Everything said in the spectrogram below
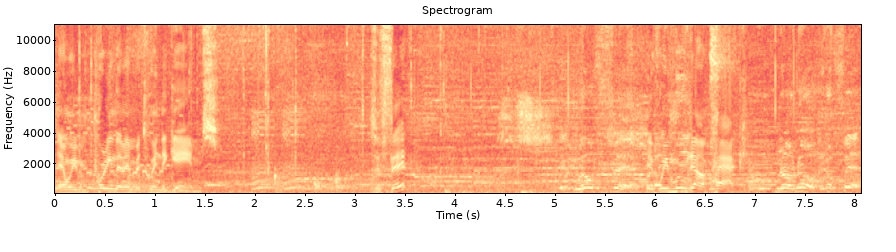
and we've been putting them in between the games. Does it fit? It will fit. If we I move down pack. No, no, it'll fit.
